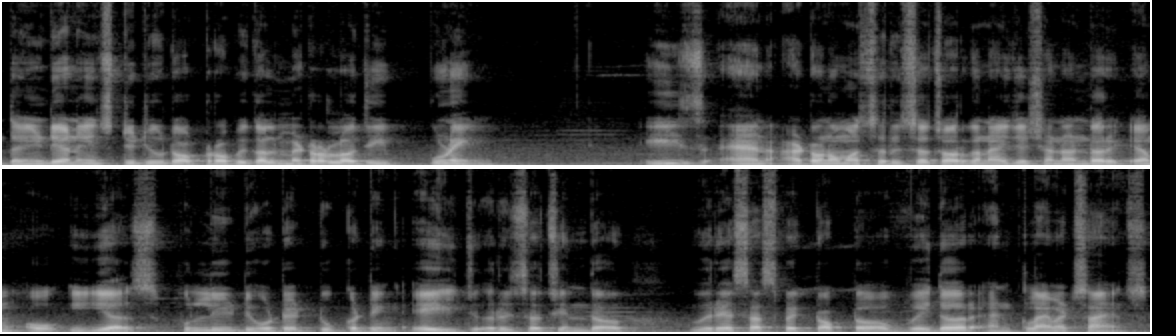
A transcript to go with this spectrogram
The Indian Institute of Tropical Meteorology Pune is and autonomous research organisation under M O E S fully devoted to cutting edge research in the various aspects of the weather and climate science.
